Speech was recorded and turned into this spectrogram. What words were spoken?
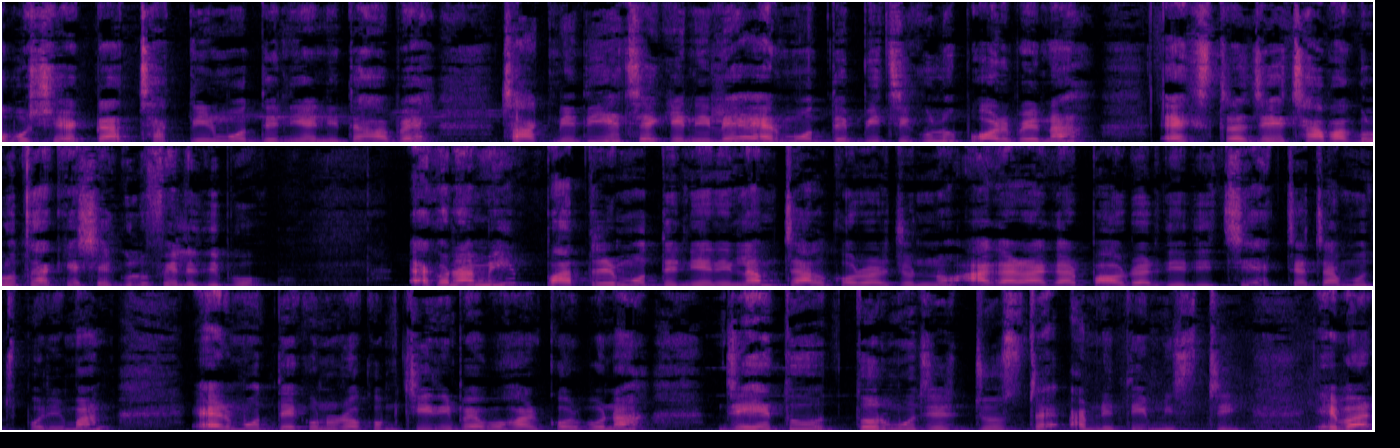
অবশ্যই একটা ছাকনির মধ্যে নিয়ে নিতে হবে। ছাকনি দিয়ে ছেঁকে নিলে এর মধ্যে বিচিগুলো পড়বে না। এক্সট্রা যে ছাবাগুলো থাকে সেগুলো ফেলে দিব। এখন আমি পাত্রের মধ্যে নিয়ে নিলাম জাল করার জন্য। আগার আগার পাউডার দিয়ে দিচ্ছি এক চা চামচ পরিমাণ। এর মধ্যে কোনো রকম চিনি ব্যবহার করব না। যেহেতু তরমুজের জুসটা এমনিতেই মিষ্টি। এবার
